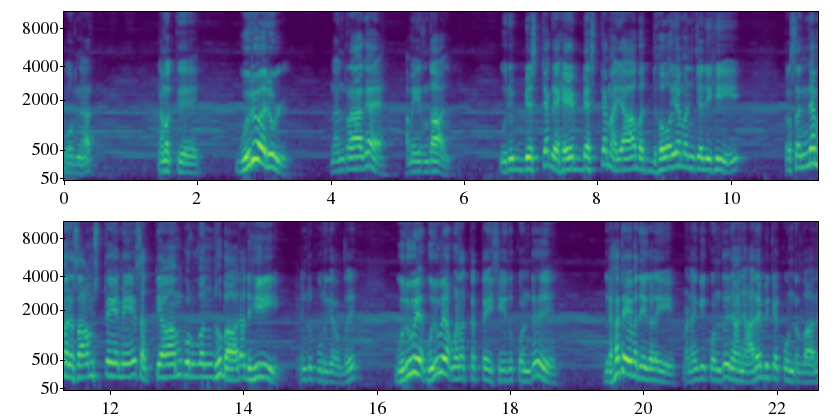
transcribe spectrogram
கூறினார். நமக்கு குரு அருள் நன்றாக அமைந்தால் குருபியஸ்ட கிரகேபியஸ்ட மயா பத்தோயமஞ்சலிஹி பிரசன்ன மனசாம்ஸ்தேமே சத்யாம் குர்வந்து பாரதி என்று கூறுகிறது. குருவே குரு வணக்கத்தை செய்து கொண்டு கிரக தேவதைகளை வணங்கி கொண்டு நான் ஆரம்பிக்க கொண்டதான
